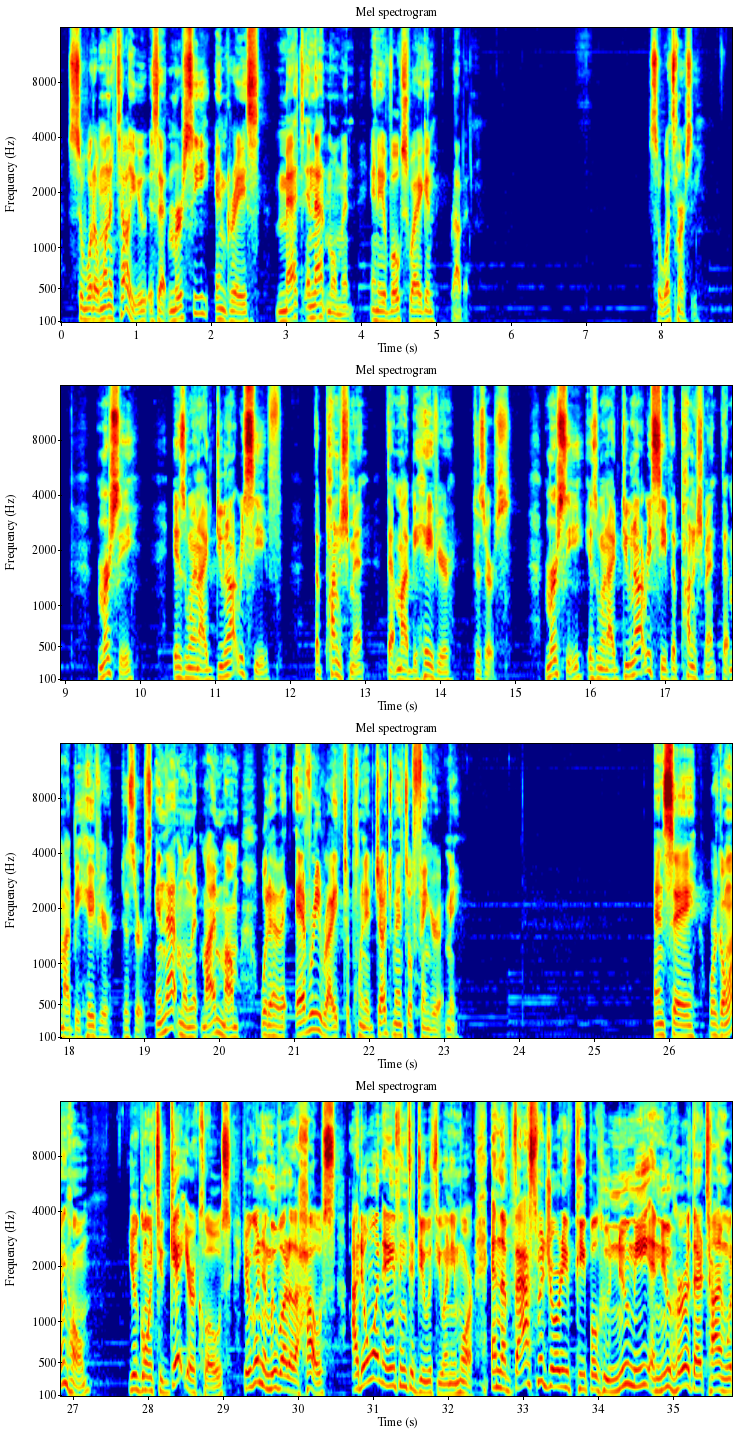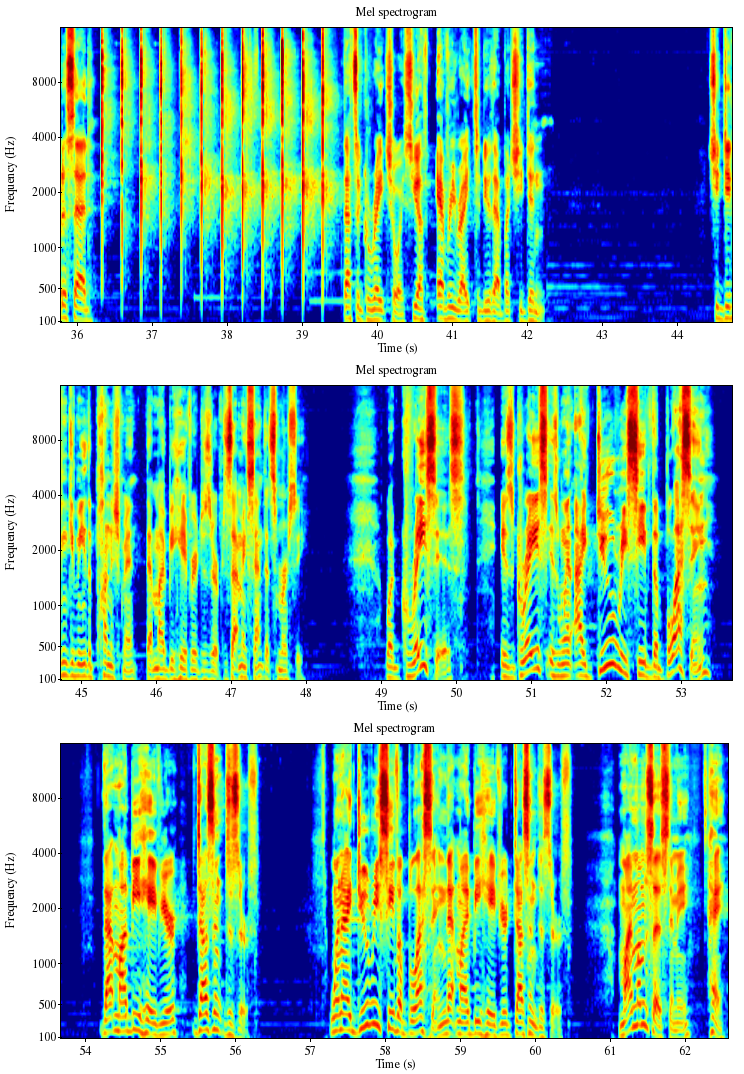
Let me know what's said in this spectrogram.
So, what I want to tell you is that mercy and grace met in that moment in a Volkswagen Rabbit. So, what's mercy? Mercy is when I do not receive the punishment that my behavior deserves. Mercy is when I do not receive the punishment that my behavior deserves. In that moment, my mom would have every right to point a judgmental finger at me and say, We're going home. You're going to get your clothes. You're going to move out of the house. I don't want anything to do with you anymore. And the vast majority of people who knew me and knew her at that time would have said, That's a great choice. You have every right to do that, but she didn't. She didn't give me the punishment that my behavior deserved. Does that make sense? That's mercy. What grace is, is grace is when I do receive the blessing that my behavior doesn't deserve. When I do receive a blessing that my behavior doesn't deserve. My mom says to me, Hey,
